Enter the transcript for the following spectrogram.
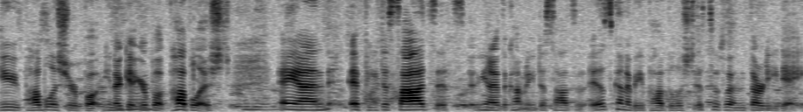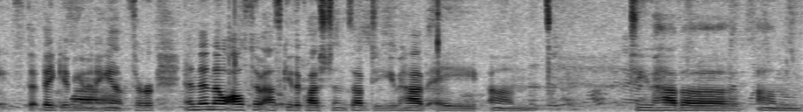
you publish your book, you know, get your book published. And if he decides it's, you know, the company decides it is going to be published, it's within 30 days that they give you an answer. And then they'll also ask you the questions of do you have a, um, do you have a, um,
